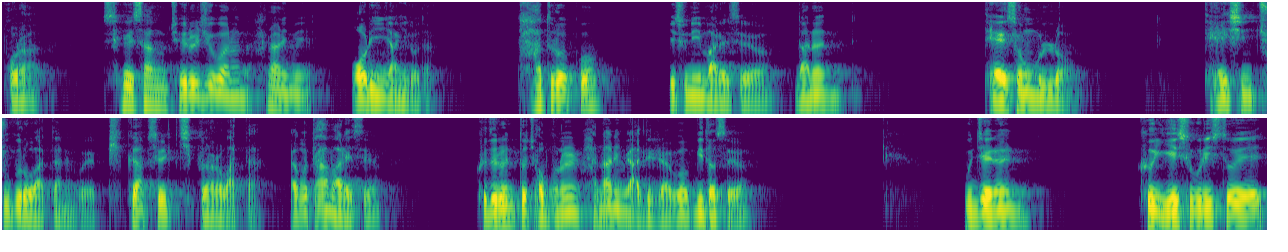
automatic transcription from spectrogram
보라, 세상 죄를 지고 가는 하나님의 어린 양이로다. 다 들었고 예수님이 말했어요. 나는 대성물로 대신 죽으러 왔다는 거예요. 피값을 지불하러 왔다. 라고 다 말했어요. 그들은 또 저분을 하나님의 아들이라고 믿었어요. 문제는 그 예수 그리스도의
